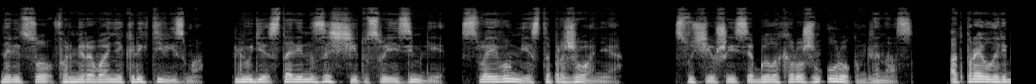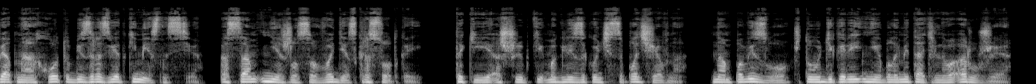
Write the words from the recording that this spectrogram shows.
Налицо формирование коллективизма. Люди стали на защиту своей земли, своего места проживания. Случившееся было хорошим уроком для нас. Отправил ребят на охоту без разведки местности, а сам нежился в воде с красоткой. Такие ошибки могли закончиться плачевно. Нам повезло, что у дикарей не было метательного оружия,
